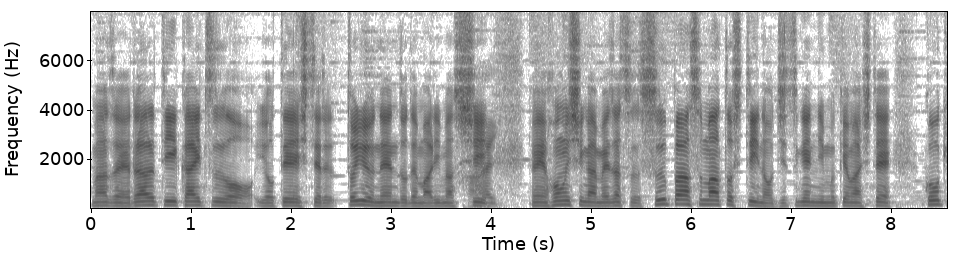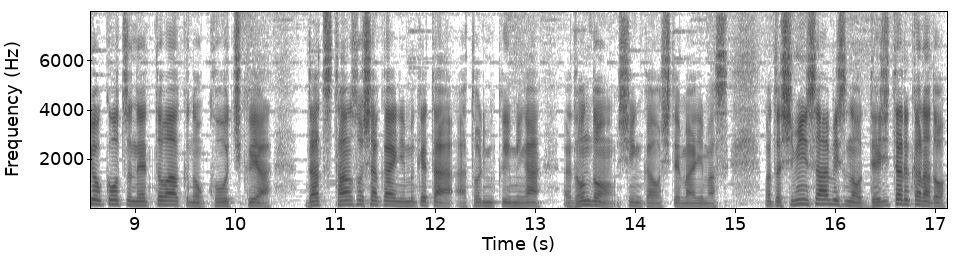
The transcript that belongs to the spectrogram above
まず LRT 開通を予定しているという年度でもありますし、はい、えー、本市が目指すスーパースマートシティの実現に向けまして公共交通ネットワークの構築や脱炭素社会に向けた取り組みがどんどん進化をしてまいります。また市民サービスのデジタル化など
